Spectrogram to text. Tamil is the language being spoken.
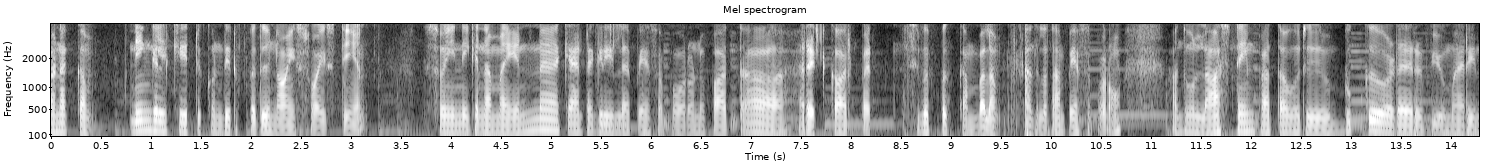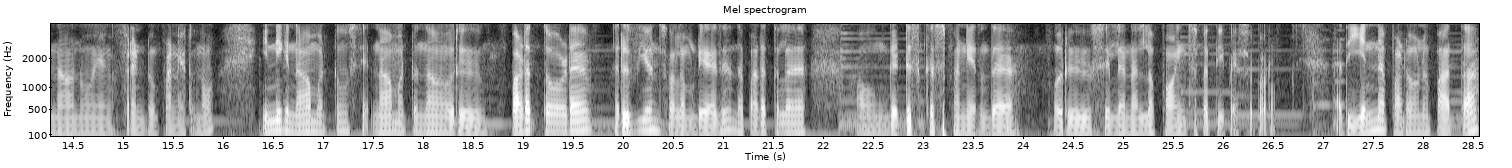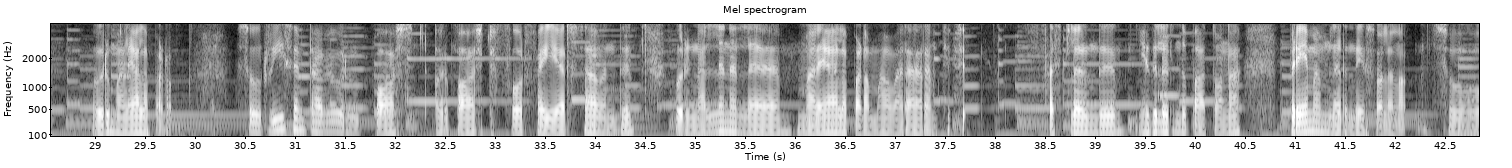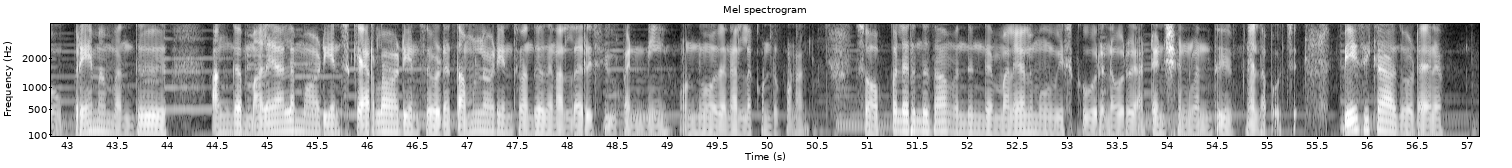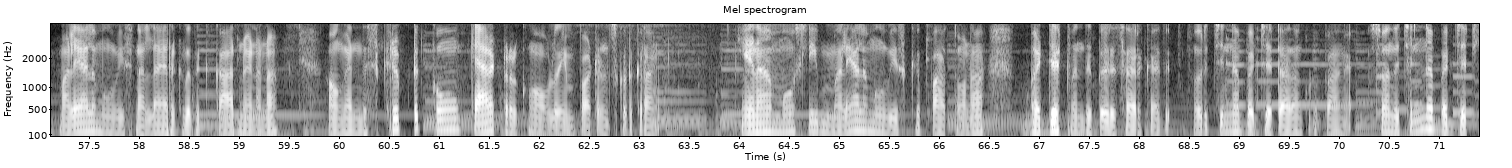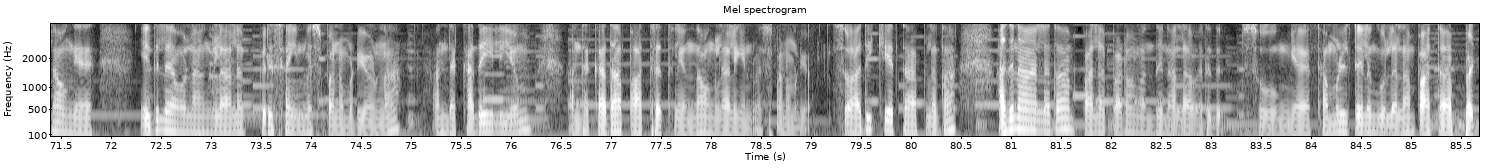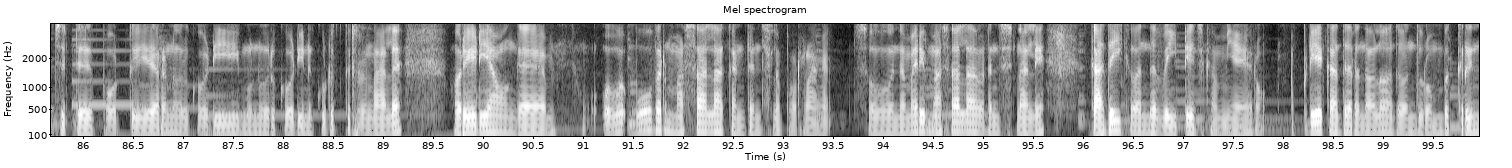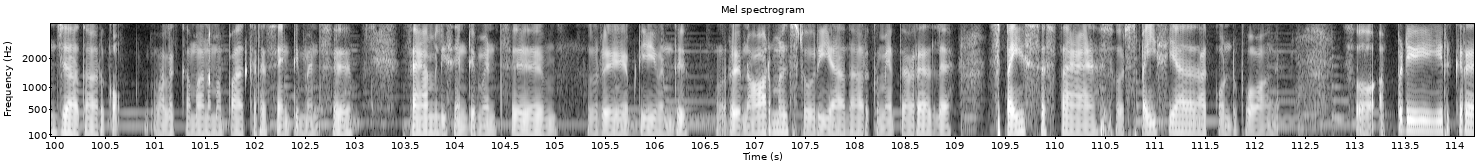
வணக்கம். நீங்கள் கேட்டுக்கொண்டிருப்பது நாய்ஸ் வாய்ஸ் டிஎன் ஸோ இன்றைக்கி நம்ம என்ன கேட்டகரியில் பேச போகிறோன்னு பார்த்தா ரெட் கார்பெட் சிவப்பு கம்பளம் அதில் தான் பேச போகிறோம் அதுவும் லாஸ்ட் டைம் பார்த்தா ஒரு புக்கோட ரிவ்யூ மாதிரி நானும் எங்கள் ஃப்ரெண்டும் பண்ணியிருந்தோம். இன்றைக்கி நான் மட்டும் சே- நான் மட்டும்தான் ஒரு படத்தோட ரிவ்யூன்னு சொல்ல முடியாது. அந்த படத்தில் அவங்க டிஸ்கஸ் பண்ணியிருந்த ஒரு சில நல்ல பாயிண்ட்ஸ் பற்றி பேச போகிறோம் அது என்ன படம்னு பார்த்தா ஒரு மலையாள படம். ஸோ ரீசெண்டாகவே ஒரு பாஸ்ட் ஒரு பாஸ்ட் ஃபோர் ஃபைவ் இயர்ஸாக வந்து ஒரு நல்ல நல்ல மலையாள படமாக வர ஆரம்பிச்சிச்சு. ஃபஸ்ட்லேருந்து எதுலேருந்து பார்த்தோன்னா பிரேமம்லேருந்தே சொல்லலாம். ஸோ பிரேமம் வந்து அங்கே மலையாளம் ஆடியன்ஸ் கேரளா ஆடியன்ஸை விட தமிழ் ஆடியன்ஸ் வந்து அதை நல்லா ரிசீவ் பண்ணி ஒன்றும் அதை நல்லா கொண்டு போனாங்க. ஸோ அப்போலேருந்து தான் வந்து இந்த மலையாள மூவிஸ்க்கு ஒரு ஒரு அட்டென்ஷன் வந்து நல்லா போச்சு. பேசிக்காக அதோட மலையாள மூவிஸ் நல்லா இருக்கிறதுக்கு காரணம் என்னென்னா அவங்க அந்த ஸ்கிரிப்டுக்கும் கேரக்டருக்கும் அவ்வளோ இம்பார்ட்டன்ஸ் கொடுக்குறாங்க. ஏன்னா மோஸ்ட்லி மலையாள மூவிஸ்க்கு பார்த்தோன்னா பட்ஜெட் வந்து பெருசாக இருக்காது. ஒரு சின்ன பட்ஜெட்டாக தான் கொடுப்பாங்க. ஸோ அந்த சின்ன பட்ஜெட்டில் அவங்க எதில் அவங்களால பெருசாக இன்வெஸ்ட் பண்ண முடியும்னா அந்த கதையிலையும் அந்த கதாபாத்திரத்துலேயும் தான் அவங்களால இன்வெஸ்ட் பண்ண முடியும். ஸோ அதுக்கேற்றாப்புல தான் அதனால தான் பல படம் வந்து நல்லா வருது. ஸோ இங்கே தமிழ் தெலுங்குலலாம் பார்த்தா பட்ஜெட்டு போட்டு இரநூறு கோடி முந்நூறு கோடின்னு கொடுத்துட்றதுனால ஒரேடியாக அவங்க ஓவர் மசாலா கண்டென்ட்ஸில் போடுறாங்க. ஸோ இந்த மாதிரி மசாலா இருந்துச்சுனாலே கதைக்கு வந்து வெயிட்டேஜ் கம்மியாயிரும். அப்படியே கதை இருந்தாலும் அது வந்து ரொம்ப கிரிஞ்சாக தான் இருக்கும். வழக்கமாக நம்ம பார்க்குற சென்டிமெண்ட்ஸு ஃபேமிலி சென்டிமெண்ட்ஸு ஒரு அப்படி வந்து ஒரு நார்மல் ஸ்டோரியாக தான் இருக்குமே தவிர அதில் ஸ்பைசஸ் தான் ஒரு ஸ்பைஸியாக கொண்டு போவாங்க. ஸோ அப்படி இருக்கிற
